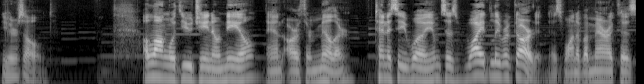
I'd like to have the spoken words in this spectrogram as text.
years old. Along with Eugene O'Neill and Arthur Miller, Tennessee Williams is widely regarded as one of America's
